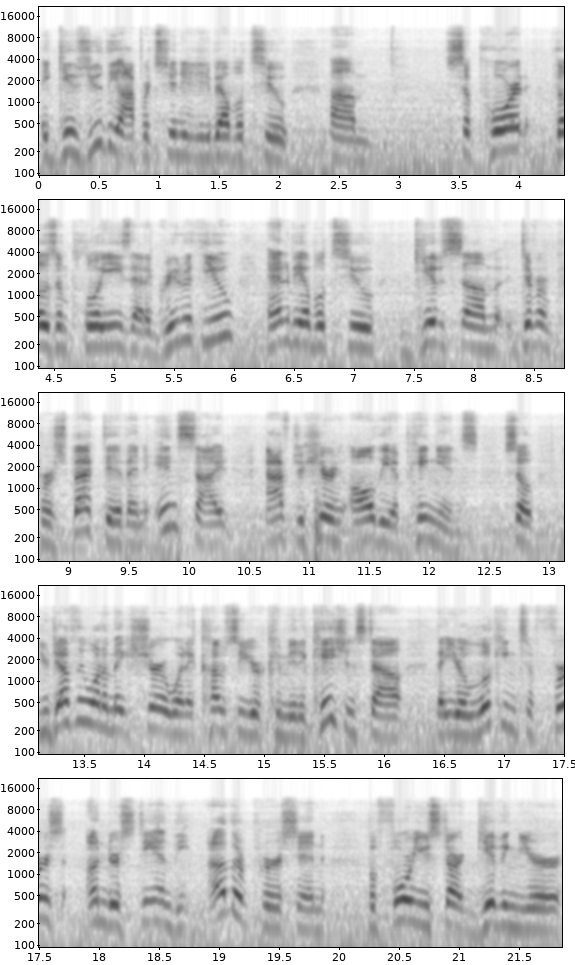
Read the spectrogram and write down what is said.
it gives you the opportunity to be able to um, support those employees that agreed with you and be able to give some different perspective and insight after hearing all the opinions. So, you definitely want to make sure when it comes to your communication style that you're looking to first understand the other person before you start giving your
